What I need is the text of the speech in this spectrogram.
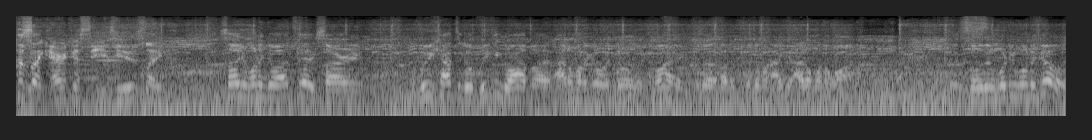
It's like Erica sees you. It's like, so you want to go out today? Sorry, we have to go. We can go out, but I don't want to go indoors. Like, why? Because I, I don't, I, I don't want to walk. Like, so then, where do you want to go?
